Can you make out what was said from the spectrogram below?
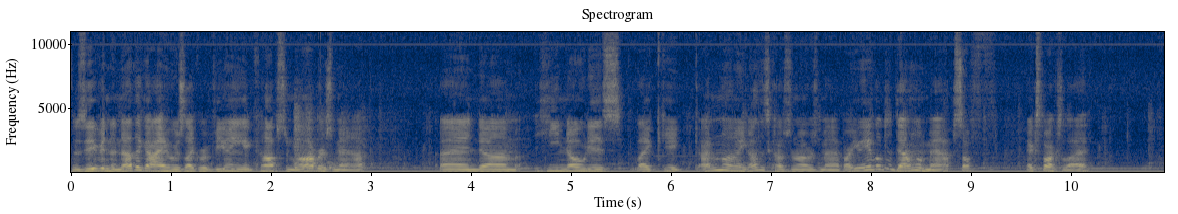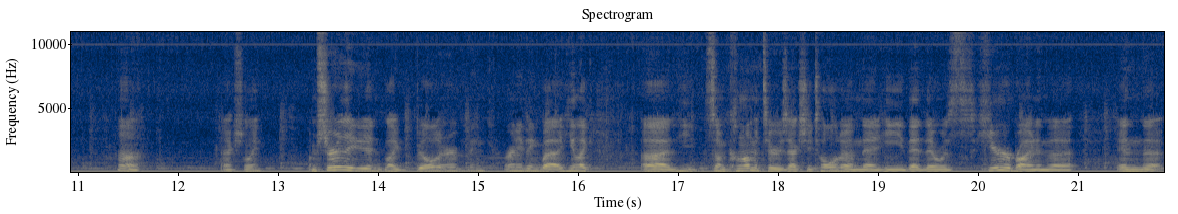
There's even another guy who was like reviewing a cops and robbers map, and um, he noticed like hey, I don't know how he got this cops and robbers map. Are you able to download maps off Xbox Live? Huh? Actually, I'm sure they didn't like build or anything or anything, but he like uh, he some commentators actually told him that he that there was Herobrine in the in the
